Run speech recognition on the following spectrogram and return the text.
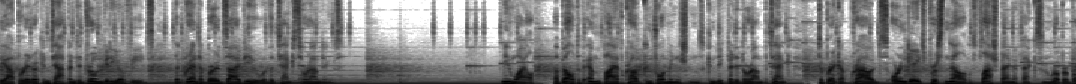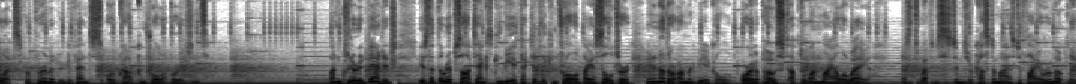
the operator can tap into drone video feeds that grant a bird's eye view of the tank's surroundings. Meanwhile, a belt of M5 crowd control munitions can be fitted around the tank to break up crowds or engage personnel with flashbang effects and rubber bullets for perimeter defense or crowd control operations. One clear advantage is that the Ripsaw tanks can be effectively controlled by a soldier in another armored vehicle or at a post up to one mile away, as its weapon systems are customized to fire remotely,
